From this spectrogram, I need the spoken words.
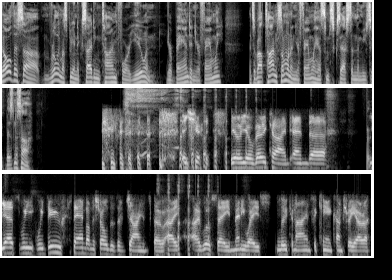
Joel, this uh, really must be an exciting time for you and your band and your family. It's about time someone in your family has some success in the music business, huh? you're, you're, you're very kind. And uh, yes, we, we do stand on the shoulders of giants, though. I, I will say, in many ways, Luke and I and For King and Country are a,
